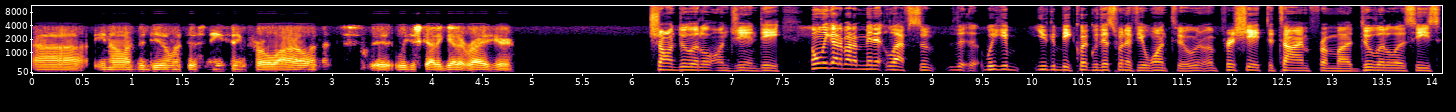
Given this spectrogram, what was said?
uh, you know I've been dealing with this knee thing for a while, and it's it, we just got to get it right here. Sean Doolittle on G and D. Only got about a minute left, so we could you could be quick with this one if you want to. Appreciate the time from uh, Doolittle as he's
